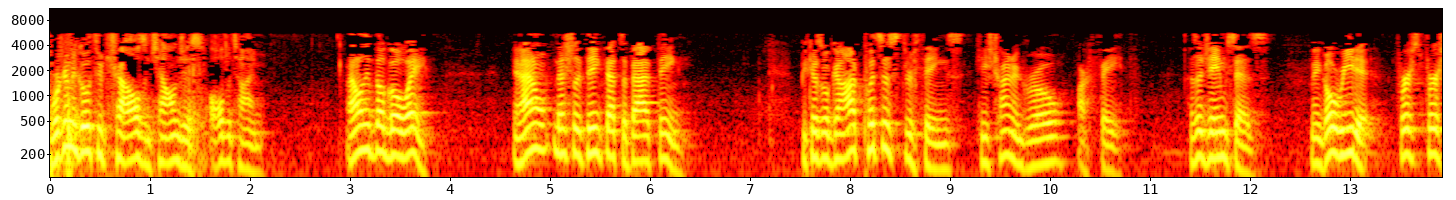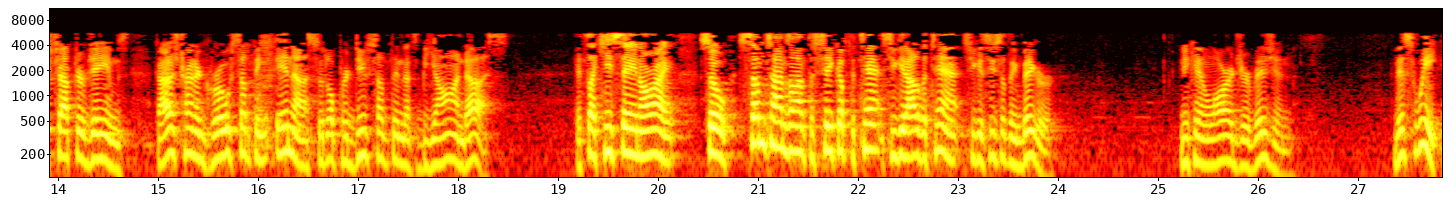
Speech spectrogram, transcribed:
We're going to go through trials and challenges all the time. I don't think they'll go away. And I don't necessarily think that's a bad thing. Because when God puts us through things, He's trying to grow our faith. That's what James says. I mean, go read it. First, first chapter of James. God is trying to grow something in us so it'll produce something that's beyond us. It's like He's saying, all right, so sometimes I'll have to shake up the tent so you get out of the tent so you can see something bigger. And you can enlarge your vision. This week,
